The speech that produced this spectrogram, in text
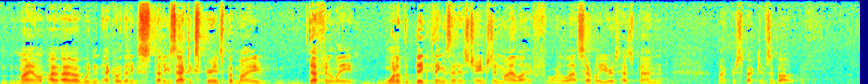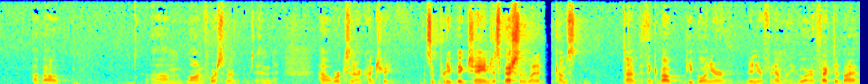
My own, I, I wouldn't echo that, ex, that exact experience, but my definitely one of the big things that has changed in my life over the last several years has been my perspectives about about um, law enforcement and how it works in our country. It's a pretty big change, especially when it comes time to think about people in your in your family who are affected by it.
